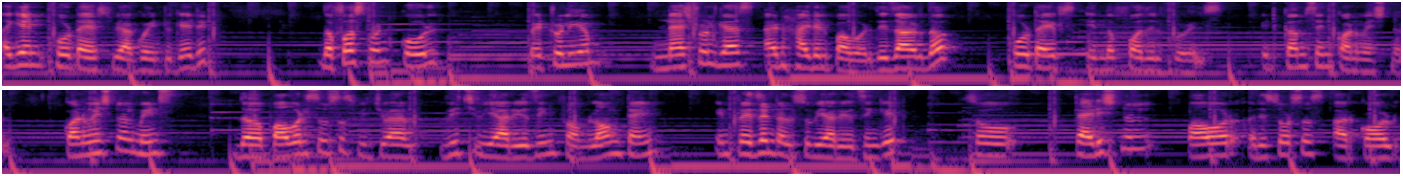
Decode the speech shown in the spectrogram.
again, four types we are going to get it. The first one coal, petroleum, natural gas, and hydropower. These are the four types in the fossil fuels. It comes in conventional. Conventional means the power sources which are which we are using from long time in present also we are using it. So traditional power resources are called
